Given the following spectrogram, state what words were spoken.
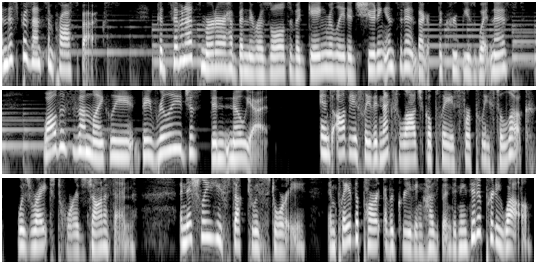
and this presents some prospects. Could Simonette's murder have been the result of a gang related shooting incident that the Crupis witnessed? While this is unlikely, they really just didn't know yet. And obviously, the next logical place for police to look was right towards Jonathan. Initially, he stuck to his story and played the part of a grieving husband, and he did it pretty well.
